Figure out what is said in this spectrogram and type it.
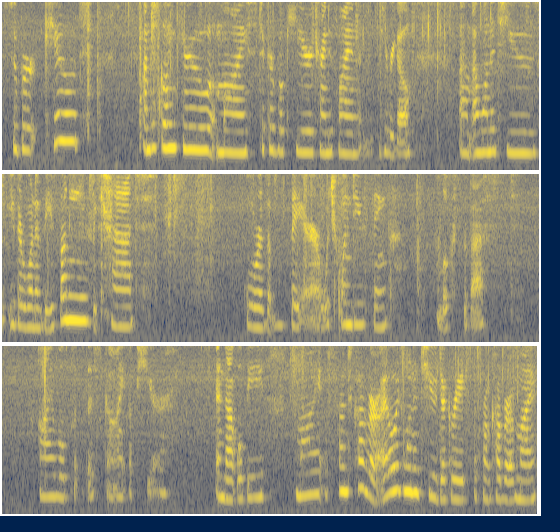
Super cute. I'm just going through my sticker book here, trying to find, here we go, um, I wanted to use either one of these bunnies, the cat, or the bear. Which one do you think looks the best? I will put this guy up here. And that will be my front cover. I always wanted to decorate the front cover of my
